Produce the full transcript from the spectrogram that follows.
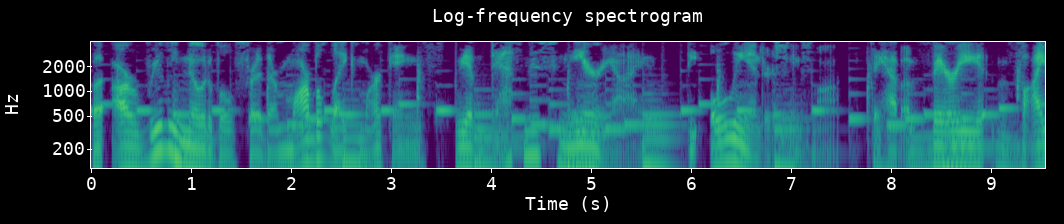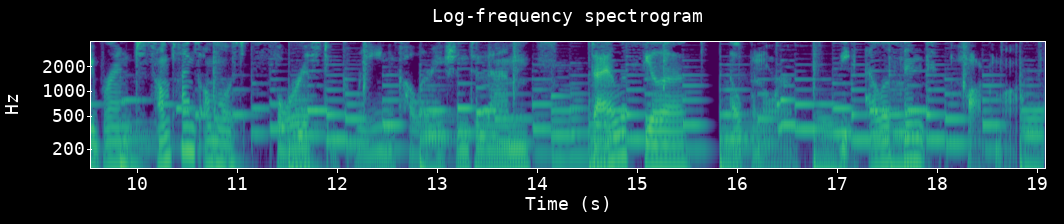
but are really notable for their marble-like markings. We have Daphnis nerii, the Oleander Sphinx Moth. They have a very vibrant, sometimes almost forest green coloration to them. Deilephila elpenor, the elephant hawk moth.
